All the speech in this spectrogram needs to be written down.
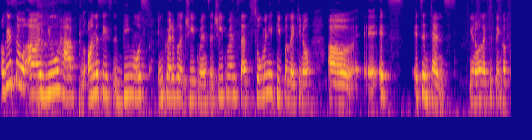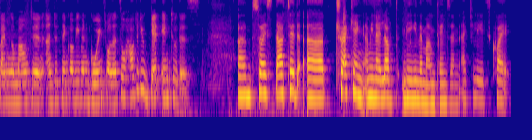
Okay, so uh, you have honestly the most incredible achievements, achievements that so many people like. You know, uh, it's it's intense you know, like to think of climbing a mountain and to think of even going through all that. So, how did you get into this? Um, so I started uh, trekking. I mean, I loved being in the mountains, and actually, it's quite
